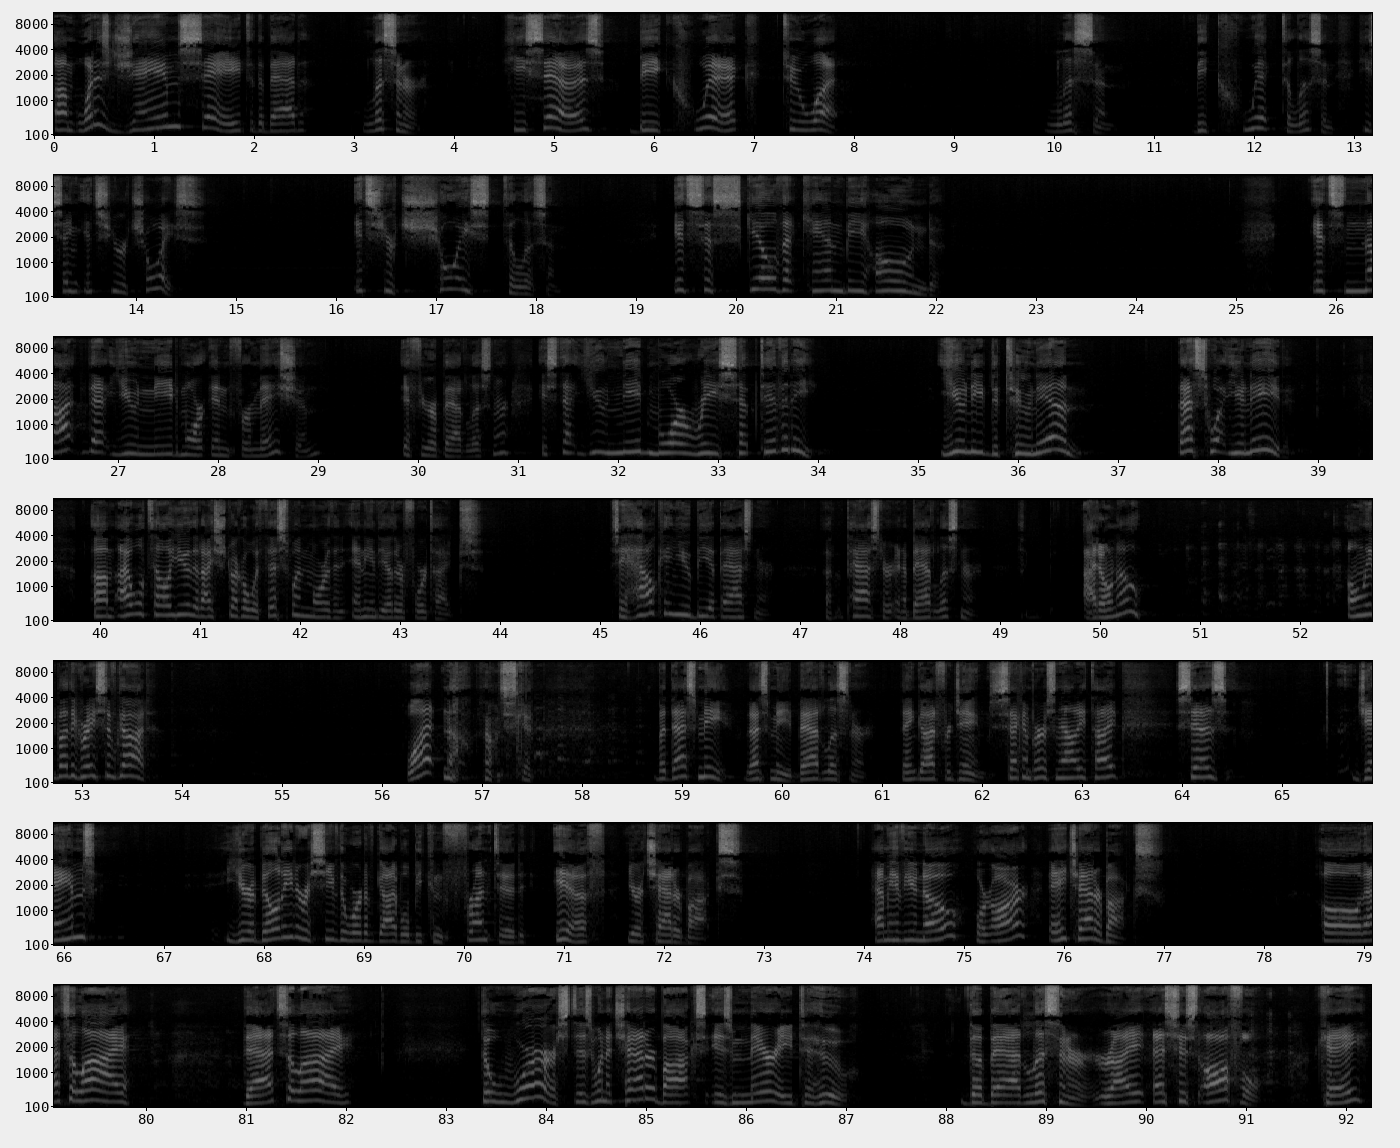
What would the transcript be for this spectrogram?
Um, what does James say to the bad listener? He says, Be quick to what? Listen. Be quick to listen. He's saying it's your choice. It's your choice to listen. It's a skill that can be honed. It's not that you need more information if you're a bad listener, it's that you need more receptivity. You need to tune in. That's what you need. Um, I will tell you that I struggle with this one more than any of the other four types. Say, how can you be a pastor, a pastor and a bad listener? I don't know. Only by the grace of God. What? No, no, just kidding. But that's me. That's me, bad listener. Thank God for James. Second personality type says, James, your ability to receive the word of God will be confronted if you're a chatterbox. How many of you know or are a chatterbox? Oh, that's a lie. That's a lie. The worst is when a chatterbox is married to who? The bad listener, right? That's just awful. Okay?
